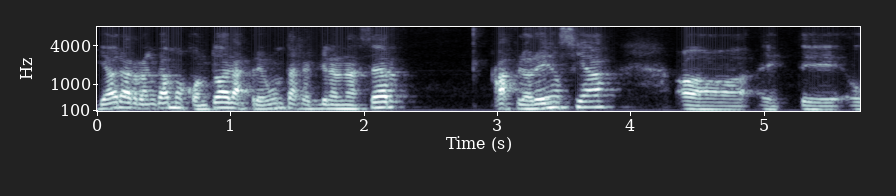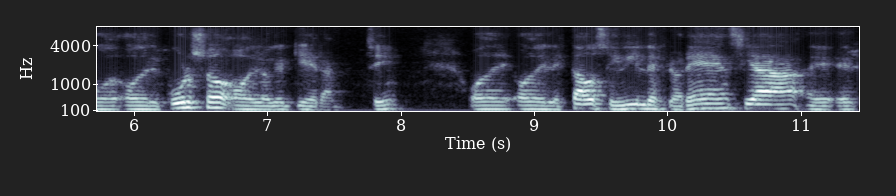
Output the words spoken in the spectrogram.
Y ahora arrancamos con todas las preguntas que quieran hacer a Florencia, este, o del curso, o de lo que quieran, ¿sí? o, del Estado Civil de Florencia, eh,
